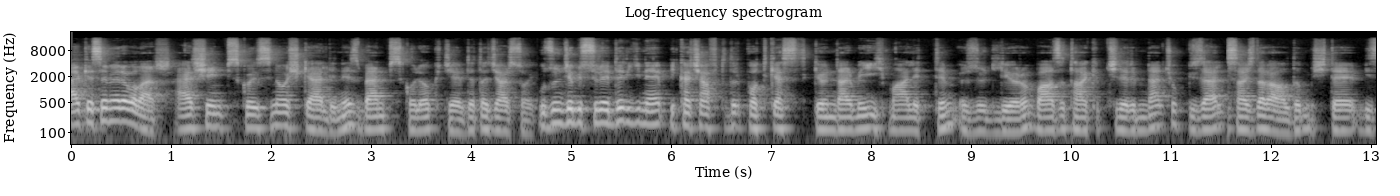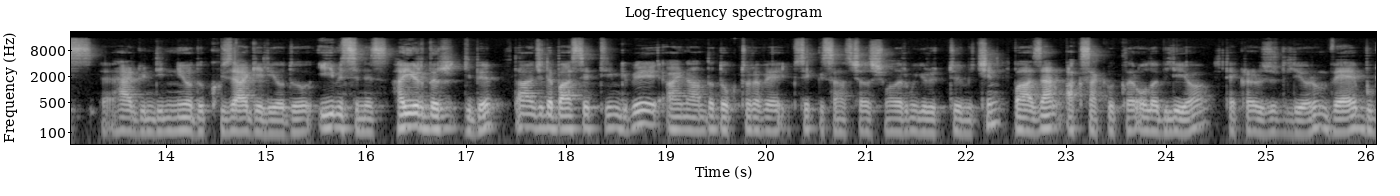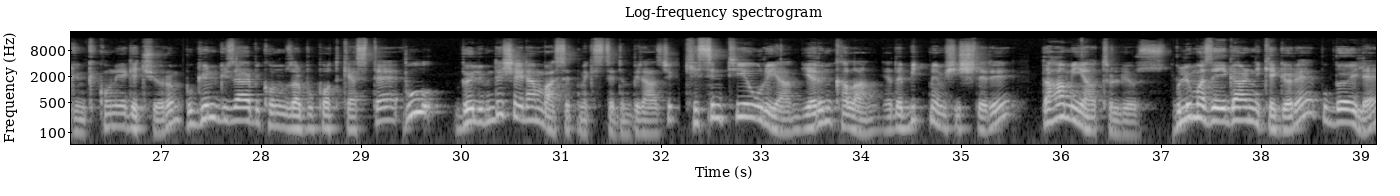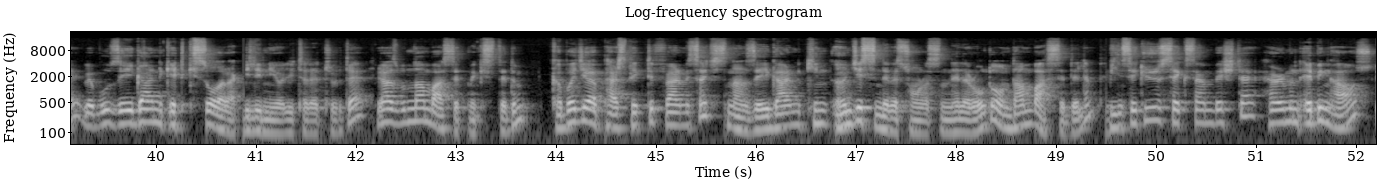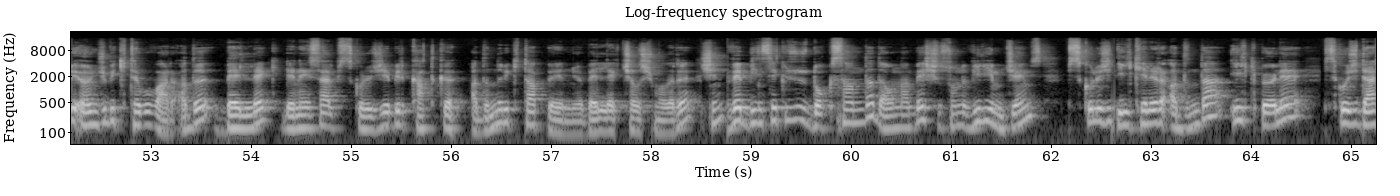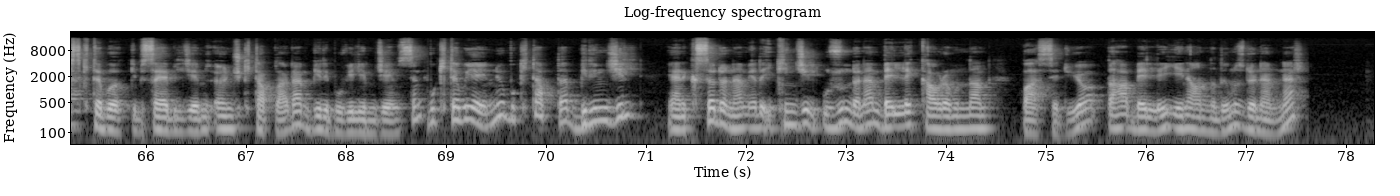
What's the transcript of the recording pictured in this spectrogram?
Herkese merhabalar. Her şeyin psikolojisine hoş geldiniz. Ben psikolog Cevdet Acarsoy. Uzunca bir süredir yine birkaç haftadır podcast göndermeyi ihmal ettim. Özür diliyorum. Bazı takipçilerimden çok güzel mesajlar aldım. İşte biz her gün dinliyorduk. Güzel geliyordu. İyi misiniz? Hayırdır gibi. Daha önce de bahsettiğim gibi aynı anda doktora ve yüksek lisans çalışmalarımı yürüttüğüm için bazen aksaklıklar olabiliyor. Tekrar özür diliyorum ve bugünkü konuya geçiyorum. Bugün güzel bir konumuz var bu podcast'te. Bu bölümde şeyden bahsetmek istedim birazcık. Kesintiye uğrayan, yarın kalan ya da bitmemiş işleri daha mı iyi hatırlıyoruz? Bluma Zeigarnik'e göre bu böyle ve bu Zeigarnik etkisi olarak biliniyor literatürde. Biraz bundan bahsetmek istedim kabaca perspektif vermesi açısından Zeigarnik'in öncesinde ve sonrasında neler oldu ondan bahsedelim. 1885'te Herman Ebbinghaus bir öncü bir kitabı var. Adı Bellek Deneysel Psikolojiye Bir Katkı adında bir kitap yayınlıyor bellek çalışmaları için. Ve 1890'da da ondan 5 yıl sonra William James Psikoloji İlkeleri adında ilk böyle psikoloji ders kitabı gibi sayabileceğimiz öncü kitaplardan biri bu William James'in. Bu kitabı yayınlıyor. Bu kitapta birincil yani kısa dönem ya da ikinci uzun dönem bellek kavramından bahsediyor. Daha belleği yeni anladığımız dönemler.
